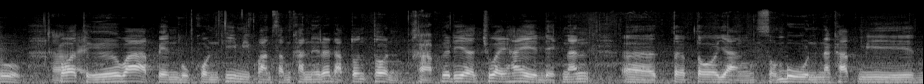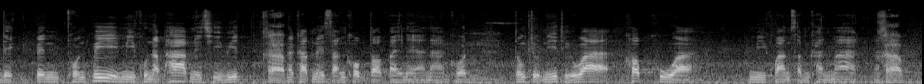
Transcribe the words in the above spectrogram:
ลูกใช่เพราะว่าถือว่าเป็นบุคคลที่มีความสำคัญในระดับต้นครับเพื่อที่จะช่วยให้เด็กนั้นเอ่อเติบโตอย่างสมบูรณ์นะครับ มีเด็กเป็นคนที่มีคุณภาพในชีวิตครับนะครับในสังคมต่อไปในอนาคต ตรงจุดนี้ถือว่าครอบครัวมีความสำคัญมากนะคครัรับ บ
